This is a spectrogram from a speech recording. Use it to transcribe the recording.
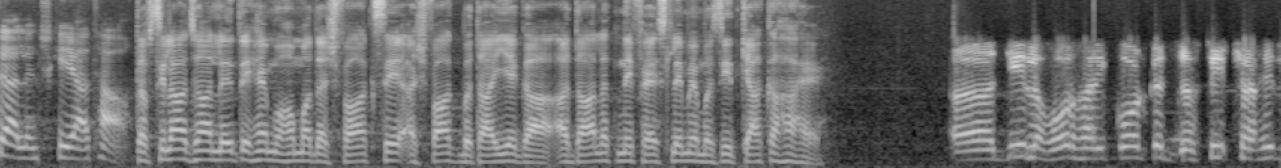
چیلنج کیا تھا۔ تفصیلات جان لیتے ہیں محمد اشفاق سے۔ اشفاق بتائیے گا عدالت نے فیصلے میں مزید کیا کہا ہے؟ جی لاہور ہائی کورٹ کے جسٹس شاہد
